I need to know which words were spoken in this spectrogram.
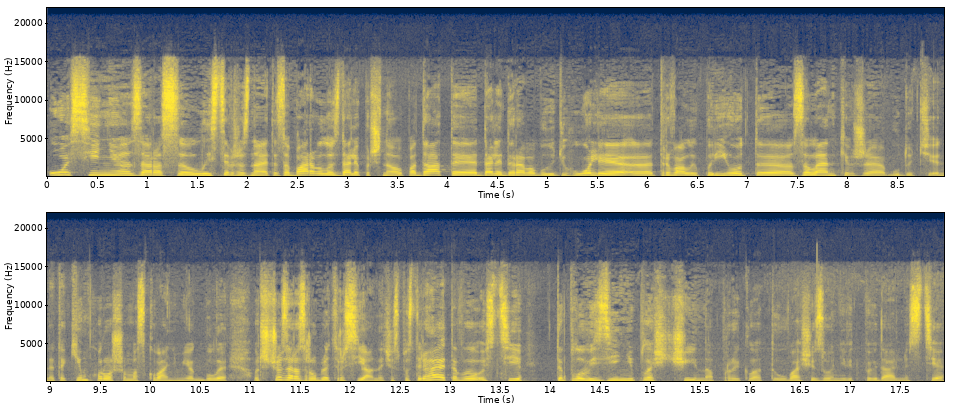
Осінь зараз листя вже знаєте забарвилось. Далі почне опадати. Далі дерева будуть голі. е, Тривалий період. е, Зеленки вже будуть не таким хорошим маскуванням, як були. От що зараз роблять росіяни? Чи спостерігаєте ви ось ці тепловізійні плащі, наприклад, у вашій зоні відповідальності?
